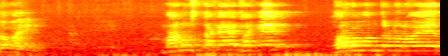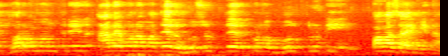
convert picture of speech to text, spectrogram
সময়ে। মানুষ তাকায় থাকে ধর্ম মন্ত্রণালয়ের ধর্মমন্ত্রীর আলেমর আমাদের হুজুরদের কোনো ভুল ত্রুটি পাওয়া যায় কিনা?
